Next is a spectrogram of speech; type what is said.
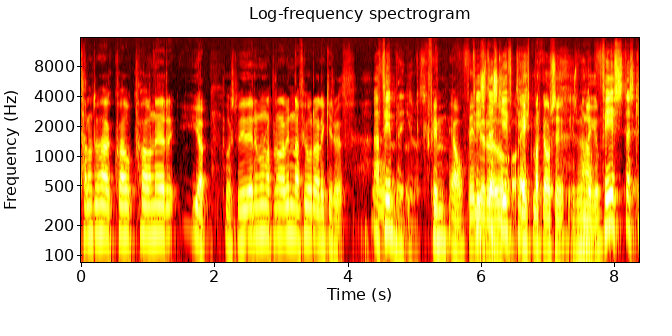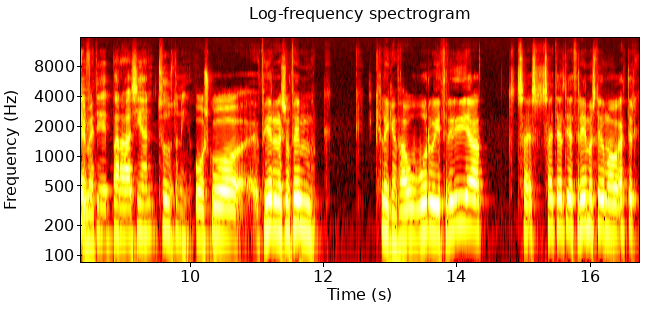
talandi um það hvað, hvað hún er jöfn, þú veist, við erum núna búin að vinna fjóra leikir röð, að fimm reykjur fimm, já. Fimm Fyrsta röð og- skipti. eitt mark á sig í þessum heimleikum fyrsta skipti bara síðan 2009 og sko fyrir þessum fimm leikin þá voru við í þriðja sæ- sæti held ég þreymur stegum á eftir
